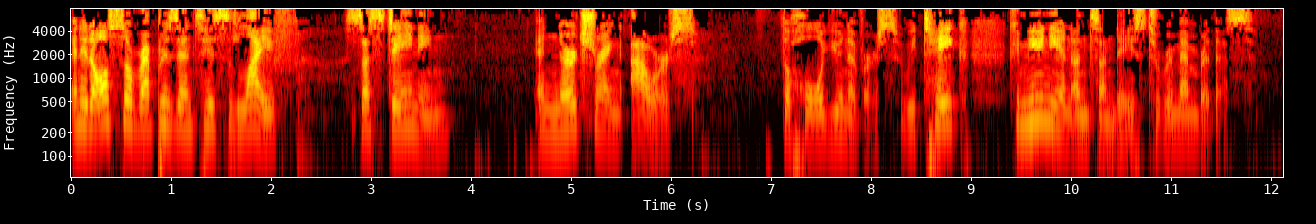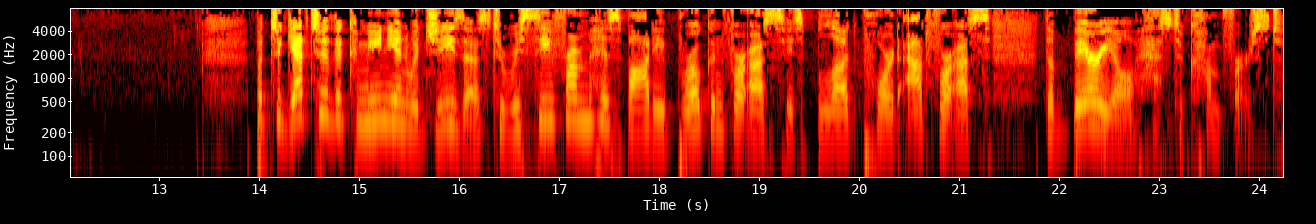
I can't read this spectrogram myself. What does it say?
And it also represents his life sustaining and nurturing ours, the whole universe. We take communion on Sundays to remember this. But to get to the communion with Jesus, to receive from his body broken for us, his blood poured out for us, the burial has to come first.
